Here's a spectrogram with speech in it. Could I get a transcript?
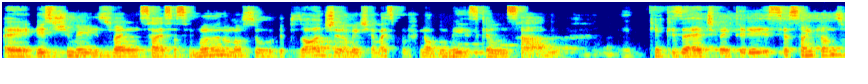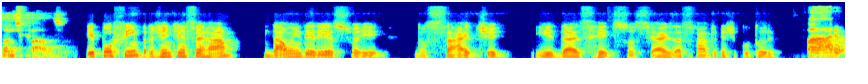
É, este mês vai lançar essa semana o nosso episódio, geralmente é mais para o final do mês que é lançado. Quem quiser, tiver interesse, é só entrar no SoundCloud. E por fim, para a gente encerrar, dá o um endereço aí do site e das redes sociais das Fábricas de Cultura. Claro.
